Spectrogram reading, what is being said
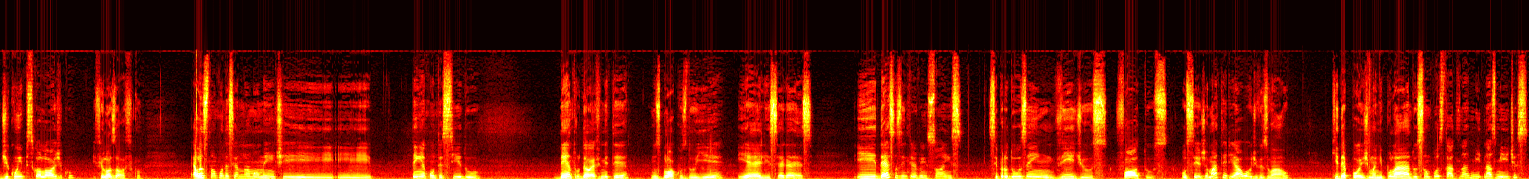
de cunho psicológico e filosófico. Elas estão acontecendo normalmente e, e têm acontecido dentro da UFMT, nos blocos do IE, IL e CHS. E dessas intervenções se produzem vídeos, fotos, ou seja, material audiovisual, que depois de manipulados são postados na, nas mídias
